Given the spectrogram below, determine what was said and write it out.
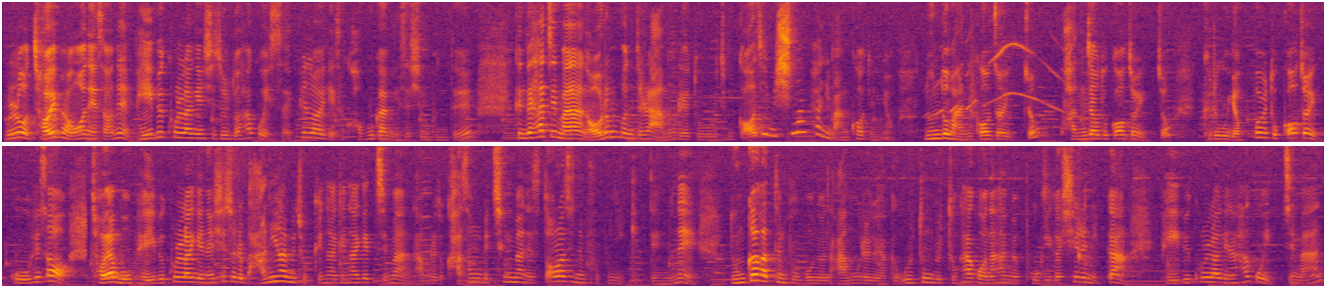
물론 저희 병원에서는 베이비 콜라겐 시술도 하고 있어요. 필러에 대해서 거부감이 있으신 분들. 근데 하지만 어른분들은 아무래도 좀 꺼짐이 심한 편이 많거든요. 눈도 많이 꺼져 있죠. 관자도 꺼져 있죠. 그리고 옆볼도 꺼져 있고 해서 저야 뭐 베이비 콜라겐을 시술을 많이 하면 좋긴 하긴 하겠지만 아무래도 가성비 측면에서 떨어지는 부분이 있기 때문에 눈가 같은 부분은 아무래도 약간 울퉁불퉁하거나 하면 보기가 싫으니까 베이비 콜라겐을 하고 있지만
